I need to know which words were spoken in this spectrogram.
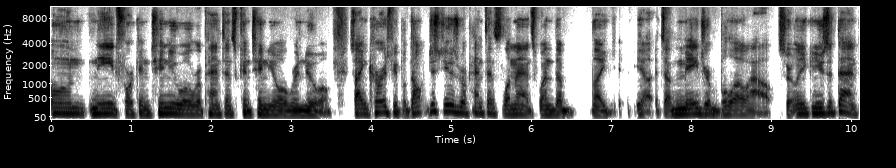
own need for continual repentance, continual renewal. So I encourage people don't just use repentance laments when the like you know it's a major blowout certainly you can use it then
